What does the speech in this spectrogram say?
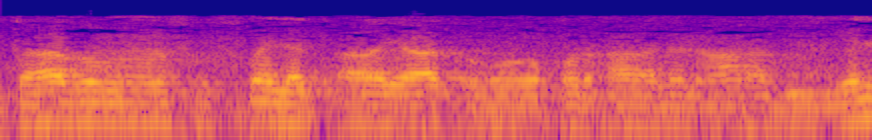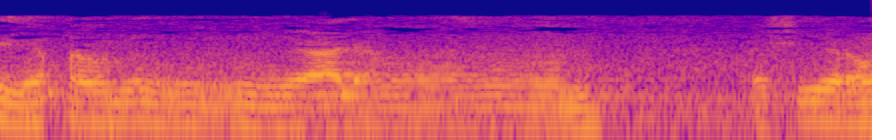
كتاب فصلت آياته قرآنا عربيا لقوم يعلمون بشيرا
